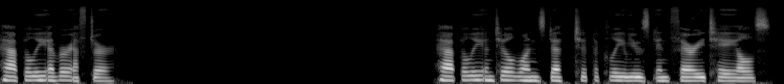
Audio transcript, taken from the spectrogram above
Happily ever after. Happily until one's death, typically used in fairy tales.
